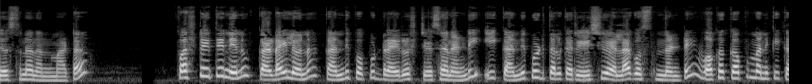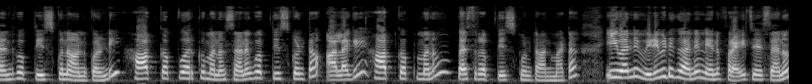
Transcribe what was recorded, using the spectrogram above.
చేస్తున్నాను అనమాట ఫస్ట్ అయితే నేను కడాయిలోన కందిపప్పు డ్రై రోస్ట్ చేశానండి. ఈ కందిపొడి తలక రేషియో ఎలాగొస్తుందంటే ఒక కప్పు మనకి కందిపప్పు తీసుకున్నాం అనుకోండి హాఫ్ కప్ వరకు మనం శనగపప్పు తీసుకుంటాం అలాగే హాఫ్ కప్ మనం పెసరపప్పు తీసుకుంటాం అనమాట ఇవన్నీ విడివిడిగానే నేను ఫ్రై చేశాను.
